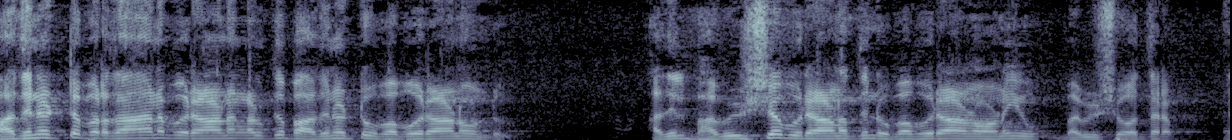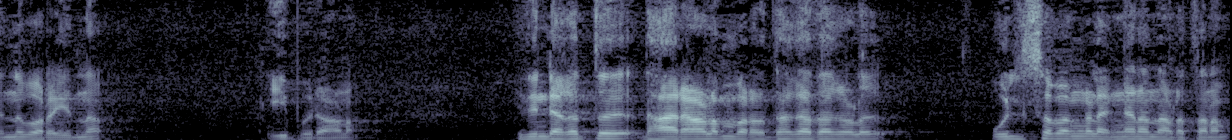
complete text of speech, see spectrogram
പതിനെട്ട് പ്രധാന പുരാണങ്ങൾക്ക് പതിനെട്ട് ഉപപുരാണമുണ്ട്. അതിൽ ഭവിഷ്യ പുരാണത്തിന്റെ ഉപപുരാണമാണ് ഈ ഭവിഷ്യോത്തരം എന്ന് പറയുന്ന ഈ പുരാണം. ഇതിന്റെ അകത്ത് ധാരാളം വ്രതകഥകൾ ഉത്സവങ്ങൾ എങ്ങനെ നടത്തണം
